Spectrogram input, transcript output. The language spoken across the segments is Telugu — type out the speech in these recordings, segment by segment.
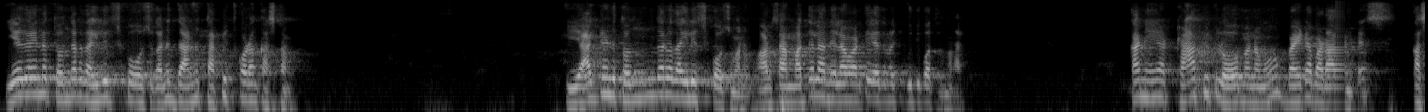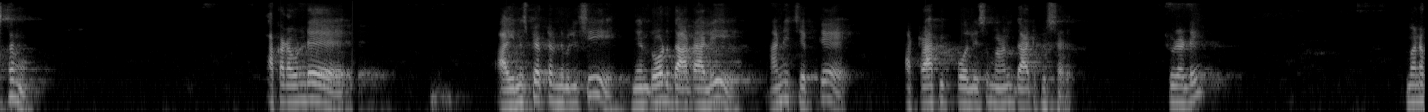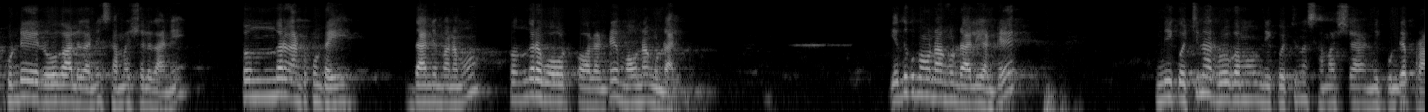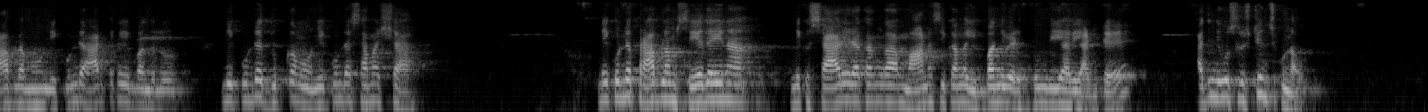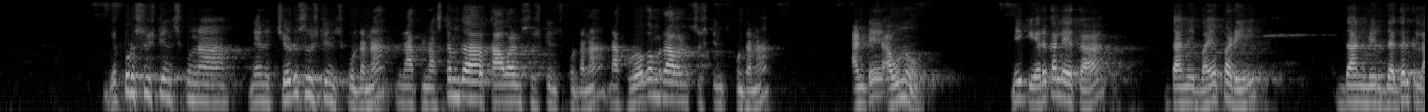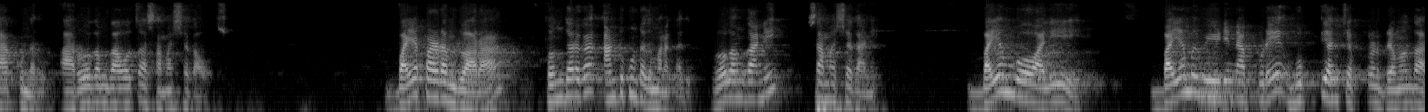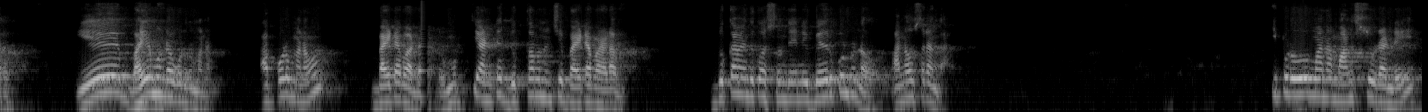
ఏదైనా తొందర తగిలించుకోవచ్చు కానీ దాన్ని తప్పించుకోవడం కష్టం. ఈ యాక్సిడెంట్ తొందరగా తగిలించుకోవచ్చు మనం. ఆ మధ్యలో నిలబడితే ఏదైనా వచ్చి గుద్దిపోతుంది మనకి. కానీ ఆ ట్రాఫిక్లో మనము బయటపడాలంటే కష్టము. అక్కడ ఉండే ఆ ఇన్స్పెక్టర్ని పిలిచి నేను రోడ్డు దాటాలి అని చెప్తే ఆ ట్రాఫిక్ పోలీసు మనల్ని దాటిపిస్తాడు చూడండి. మనకుండే రోగాలు కానీ సమస్యలు కానీ తొందరగా అంటుకుంటాయి. దాన్ని మనము తొందరగా పోగొట్టుకోవాలంటే మౌనంగా ఉండాలి. ఎందుకు మౌనంగా ఉండాలి అంటే నీకు వచ్చిన రోగము నీకు వచ్చిన సమస్య నీకుండే ప్రాబ్లము నీకుండే ఆర్థిక ఇబ్బందులు నీకుండే దుఃఖము నీకుండే సమస్య నీకుండే ప్రాబ్లమ్స్ ఏదైనా నీకు శారీరకంగా మానసికంగా ఇబ్బంది పెడుతుంది అది అంటే అది నువ్వు సృష్టించుకున్నావు. ఎప్పుడు సృష్టించుకున్నా? నేను చెడు సృష్టించుకుంటానా? నాకు నష్టం కావాలని సృష్టించుకుంటానా? నాకు రోగం రావాలని సృష్టించుకుంటానా? అంటే అవును మీకు ఎరకలేక దాన్ని భయపడి దాన్ని మీరు దగ్గరికి లాక్కున్నారు. ఆ రోగం కావచ్చు ఆ సమస్య కావచ్చు. భయపడడం ద్వారా తొందరగా అంటుకుంటుంది మనకు అది. రోగం కానీ సమస్య కానీ. భయం పోవాలి. భయం వీడినప్పుడే ముక్తి అని చెప్తున్నాడు బ్రహ్మంగారు. ఏ భయం ఉండకూడదు మనం అప్పుడు మనం బయటపడ్డట్టు ముక్తి అంటే దుఃఖం నుంచి బయటపడడం. దుఃఖం ఎందుకు వస్తుంది? నువ్వు బెదురుకుంటున్నావు అనవసరంగా. ఇప్పుడు మన మనసు చూడండి.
